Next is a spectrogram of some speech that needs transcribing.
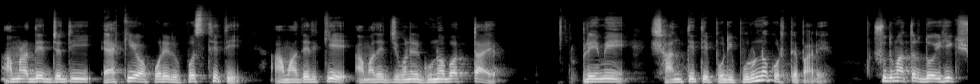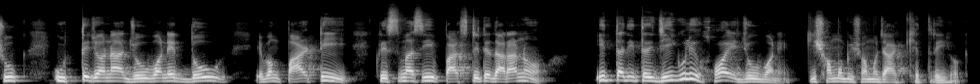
আমাদের যদি একে অপরের উপস্থিতি আমাদেরকে আমাদের জীবনের গুণবত্তায়, প্রেমে, শান্তিতে পরিপূর্ণ করতে পারে, শুধুমাত্র দৈহিক সুখ, উত্তেজনা, যৌবনের দৌড় এবং পার্টি ক্রিসমাস ইভ পার্ক দাঁড়ানো ইত্যাদি ইত্যাদি, যেইগুলি হয় যৌবনে, কি সম, বিষম, যা ক্ষেত্রেই হোক,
